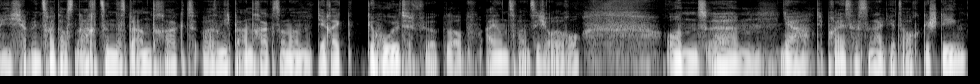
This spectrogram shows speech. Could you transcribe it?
ich habe in 2018 das beantragt, also nicht beantragt, sondern direkt geholt für, glaube 21 Euro. Und ähm, ja, die Preise sind halt jetzt auch gestiegen.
